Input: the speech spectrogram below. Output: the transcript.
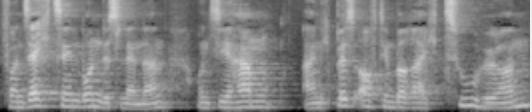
von 16 Bundesländern und sie haben eigentlich bis auf den Bereich Zuhören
